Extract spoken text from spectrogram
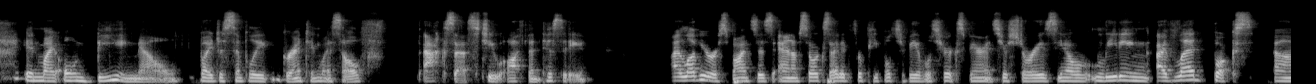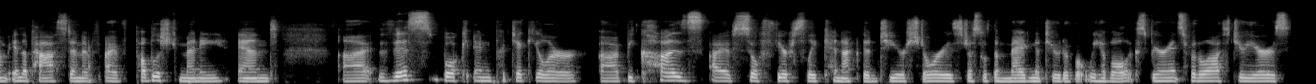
in my own being now by just simply granting myself access to authenticity. I love your responses, and I'm so excited for people to be able to experience your stories. You know, leading, I've led books um, in the past, and I've, I've published many. And uh, this book in particular, uh, because I have so fiercely connected to your stories, just with the magnitude of what we have all experienced for the last two years,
